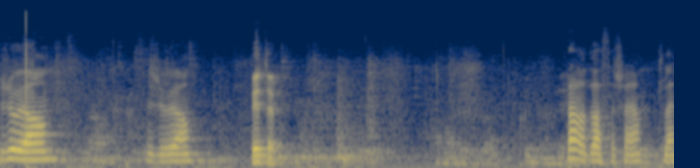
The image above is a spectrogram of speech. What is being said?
Živijo. Živijo. Peter, Ravno dva sta še, ja, tle.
